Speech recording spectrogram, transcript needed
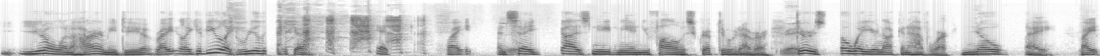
you don't want to hire me, do you? Right? Like if you like really make a hit, right? And say you guys need me and you follow a script or whatever, Right. there is no way you're not going to have work. No way. Right?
